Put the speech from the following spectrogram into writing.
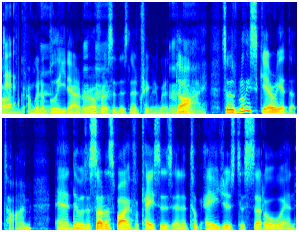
Oh, I'm. Mm. I'm going to bleed out of orifice and there's no treatment. I'm going to Mm-hmm. die. So it was really scary at that time. And there was a sudden spike of cases, and it took ages to settle, and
